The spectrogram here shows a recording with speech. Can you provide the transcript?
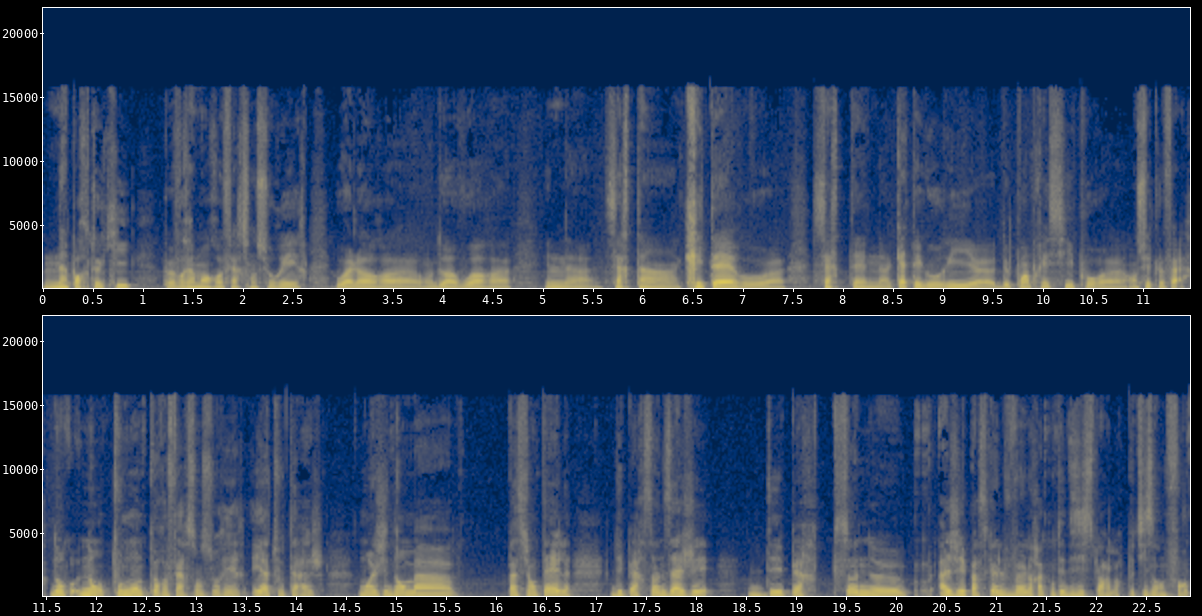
n'importe qui peut vraiment refaire son sourire? Ou alors euh, on doit avoir une, certains critères ou certaines catégories de points précis pour ensuite le faire? Donc non, tout le monde peut refaire son sourire et à tout âge. Moi j'ai dans ma patientèle des personnes âgées, des personnes âgées parce qu'elles veulent raconter des histoires à leurs petits-enfants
